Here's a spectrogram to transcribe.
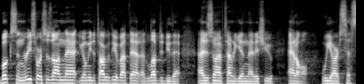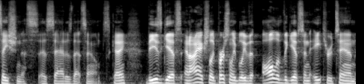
books and resources on that, you want me to talk with you about that, I'd love to do that. I just don't have time to get in that issue at all. We are cessationists, as sad as that sounds, okay? These gifts, and I actually personally believe that all of the gifts in 8 through 10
